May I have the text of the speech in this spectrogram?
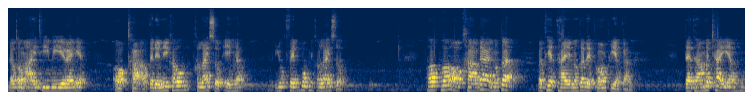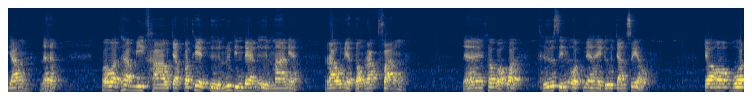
แล้วก็มา ITV อะไรเนี่ย ออกข่าว แต่เดี๋ยวนี้เขาเขาไลฟ์สดเองแล้ว ยุค Facebook นี่เขาไลฟ์สดพอพอออกข่าวได้มันก็ประเทศไทยมันก็ได้พร้อมเพียงกัน แต่ถามว่าใช่ยังยังนะเพราะว่าถ้ามีข่าวจากประเทศอื่นหรือดินแดนอื่นมาเนี่ยเราเนี่ยต้องรับฟังนะเขาบอกว่าถือศีลอดเนี่ยให้ดูจันทร์เสี้ยว จะออกบวช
